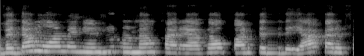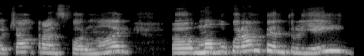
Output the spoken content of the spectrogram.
vedeam oameni în jurul meu care aveau parte de ea, care făceau transformări, Uh, mă bucuram pentru ei,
